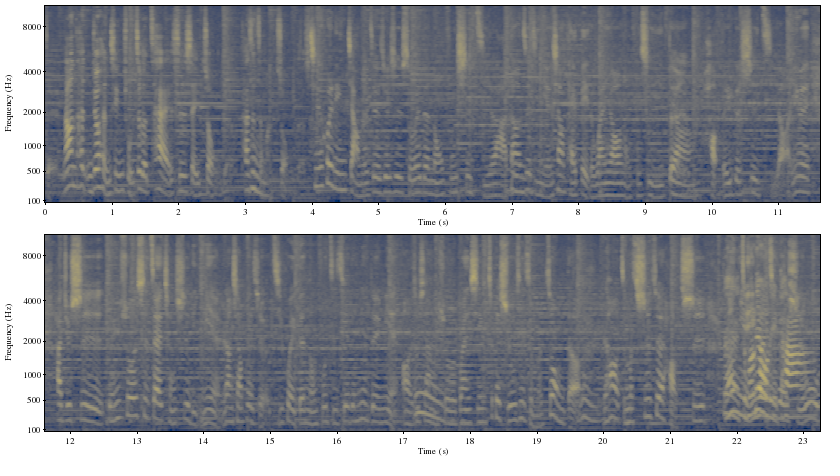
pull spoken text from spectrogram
对，然后他你就很清楚这个菜是谁种的，它是怎么种的。其实慧玲讲的这个就是所谓的农夫市集啦。当然这几年像台北的弯腰农夫市集非常好的一个市集啊，因为它就是等于说是在城市里面让消费者有机会跟农夫直接的面对面哦，就像你说的关心这个食物是怎么种的，然后怎么吃最好吃，然后你怎么料理这个食物。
